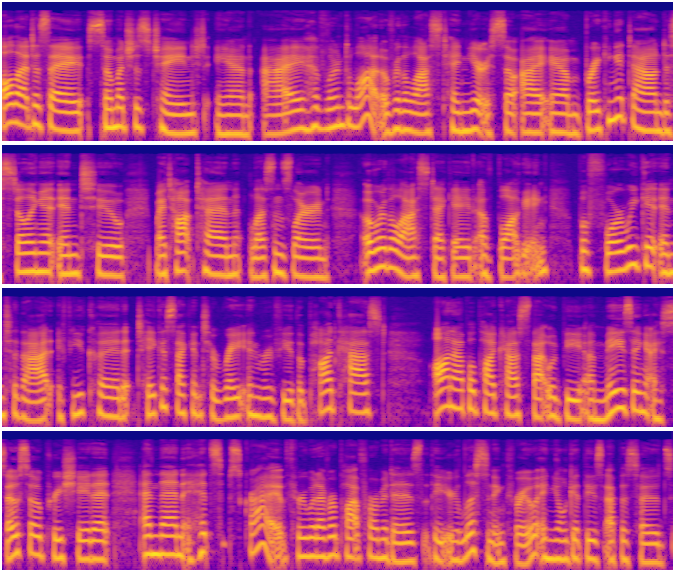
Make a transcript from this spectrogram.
all that to say, so much has changed, and I have learned a lot over the last 10 years. So I am breaking it down, distilling it into my top 10 lessons learned over the last decade of blogging. Before we get into that, if you could take a second to rate and review the podcast, on Apple Podcasts, that would be amazing. I so, so appreciate it. And then hit subscribe through whatever platform it is that you're listening through, and you'll get these episodes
